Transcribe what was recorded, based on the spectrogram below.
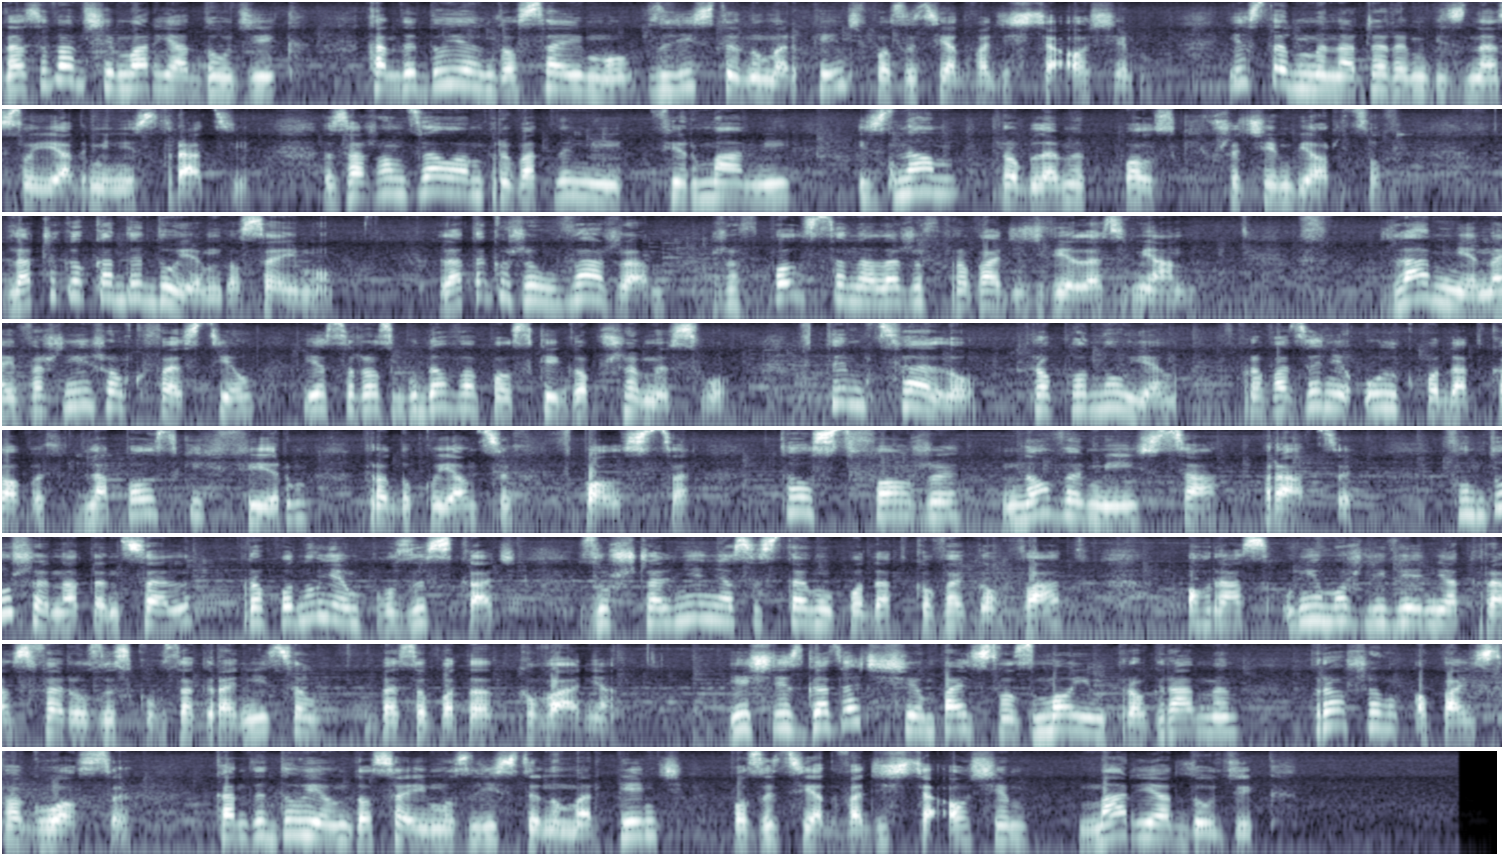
Nazywam się Maria Dudzik, kandyduję do Sejmu z listy numer 5, pozycja 28. Jestem menadżerem biznesu i administracji. Zarządzałam prywatnymi firmami i znam problemy polskich przedsiębiorców. Dlaczego kandyduję do Sejmu? Dlatego, że uważam, że w Polsce należy wprowadzić wiele zmian. Dla mnie najważniejszą kwestią jest rozbudowa polskiego przemysłu. W tym celu proponuję wprowadzenie ulg podatkowych dla polskich firm produkujących w Polsce. To stworzy nowe miejsca pracy. Fundusze na ten cel proponuję pozyskać z uszczelnienia systemu podatkowego VAT oraz uniemożliwienia transferu zysków za granicę bez opodatkowania. Jeśli zgadzacie się Państwo z moim programem, proszę o Państwa głosy. Kandyduję do Sejmu z listy numer 5, pozycja 28, Maria Dudzik.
